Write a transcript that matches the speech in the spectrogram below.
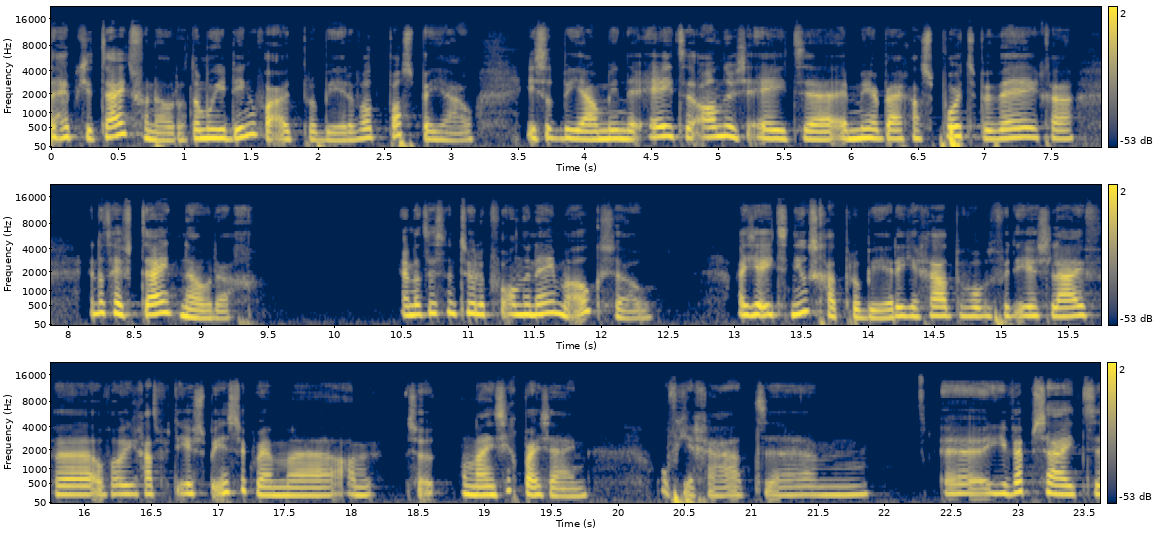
Daar heb je tijd voor nodig. Daar moet je dingen voor uitproberen. Wat past bij jou? Is dat bij jou minder eten, anders eten en meer bij gaan sporten, bewegen? En dat heeft tijd nodig. En dat is natuurlijk voor ondernemen ook zo. Als je iets nieuws gaat proberen, je gaat bijvoorbeeld voor het eerst live, uh, of je gaat voor het eerst op Instagram uh, online zichtbaar zijn. Of je gaat um, uh, je website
